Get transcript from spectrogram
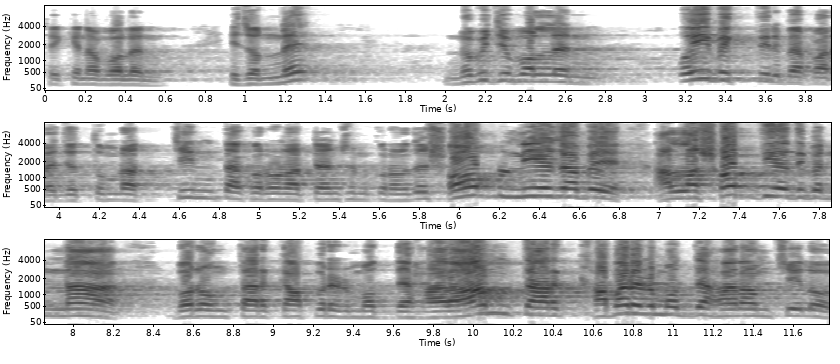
ঠিক কিনা বলেন? এই জন্যে নবীজি বললেন ওই ব্যক্তির ব্যাপারে যে তোমরা চিন্তা করো না টেনশন করো না, যে সব নিয়ে যাবে, আল্লাহ সব দিয়ে দিবেন, না। বরং তার কাপড়ের মধ্যে হারাম, তার খাবারের মধ্যে হারাম ছিল।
